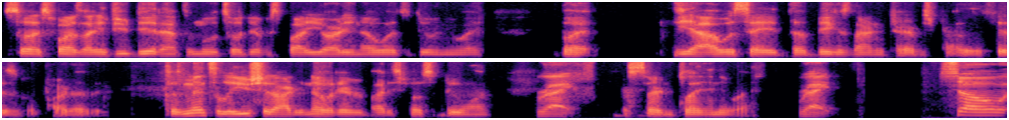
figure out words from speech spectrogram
So as far as like if you did have to move to a different spot, you already know what to do anyway. But yeah, I would say the biggest learning curve is probably the physical part of it. Because mentally, you should already know what everybody's supposed to do on right a certain play anyway. Right. So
